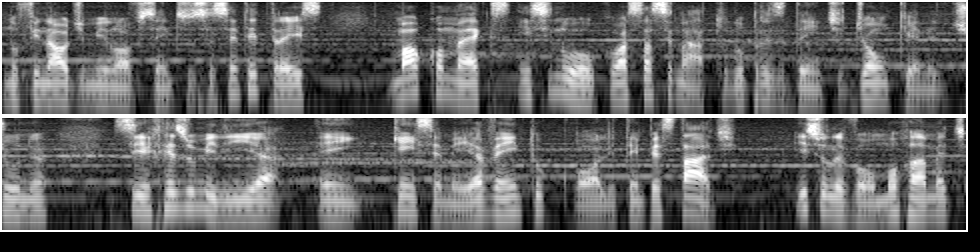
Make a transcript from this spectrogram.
No final de 1963, Malcolm X insinuou que o assassinato do presidente John Kennedy Jr. se resumiria em quem semeia vento, colhe tempestade. Isso levou Muhammad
